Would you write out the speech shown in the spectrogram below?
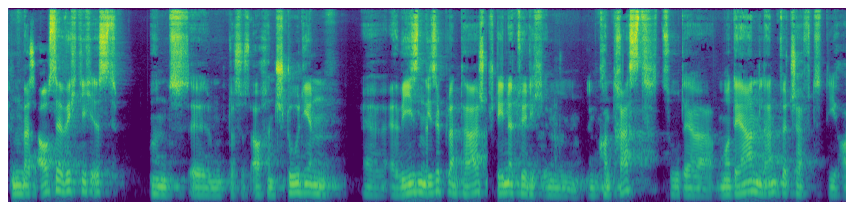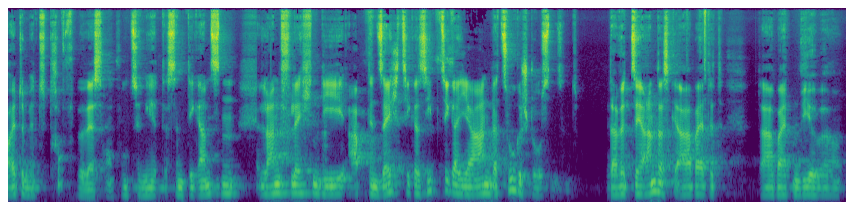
Was auch sehr wichtig ist, und äh, das ist auch in Studien erwiesen, diese Plantagen stehen natürlich im, im Kontrast zu der modernen Landwirtschaft, die heute mit Tropfbewässerung funktioniert. Das sind die ganzen Landflächen, die ab den 60er, 70er Jahren dazugestoßen sind. Da wird sehr anders gearbeitet. Da arbeiten wir über,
